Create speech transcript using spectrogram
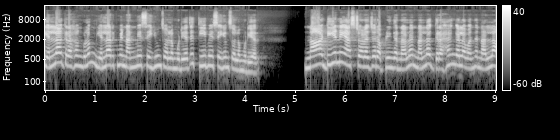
எல்லா கிரகங்களும் எல்லாருக்குமே நன்மை செய்யும் சொல்ல முடியாது தீமை செய்யும் சொல்ல முடியாது. நான் டிஎன்ஏ ஆஸ்ட்ராலஜர் அப்படிங்கறனால நல்ல கிரகங்களை வந்து நல்லா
